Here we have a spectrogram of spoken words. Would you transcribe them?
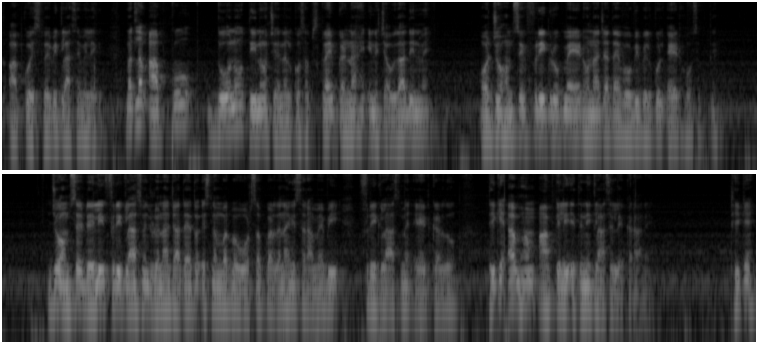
तो आपको इस पर भी क्लासें मिलेगी। मतलब आपको दोनों तीनों चैनल को सब्सक्राइब करना है इन चौदह दिन में। और जो हमसे फ्री ग्रुप में ऐड होना चाहते हैं, वो भी बिल्कुल ऐड हो सकते हैं। जो हमसे डेली फ्री क्लास में जुड़ना चाहते हैं तो इस नंबर पर व्हाट्सअप कर देना कि, सर, हमें भी फ्री क्लास में ऐड कर दो। ठीक है, अब हम आपके लिए इतनी क्लासें लेकर आ रहे हैं। ठीक है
